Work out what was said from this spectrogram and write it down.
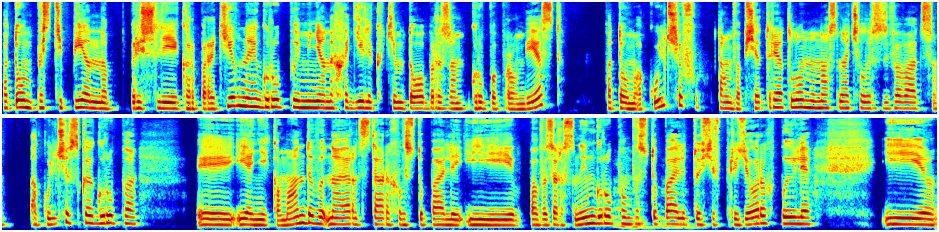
Потом постепенно пришли корпоративные группы, меня находили каким-то образом. Группа Промвест, потом Акульчев, там вообще триатлон у нас начал развиваться. Акульчевская группа, и, и они команды на Iron Старых выступали, и по возрастным группам выступали, то есть и в призерах были. И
